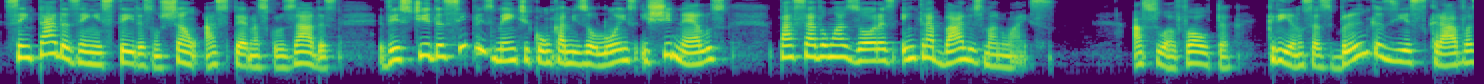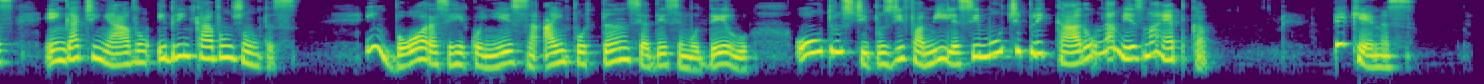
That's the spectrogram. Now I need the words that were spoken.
Sentadas em esteiras no chão, as pernas cruzadas, vestidas simplesmente com camisolões e chinelos, passavam as horas em trabalhos manuais. À sua volta, crianças brancas e escravas engatinhavam e brincavam juntas. Embora se reconheça a importância desse modelo, outros tipos de famílias se multiplicaram na mesma época. Pequenas,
